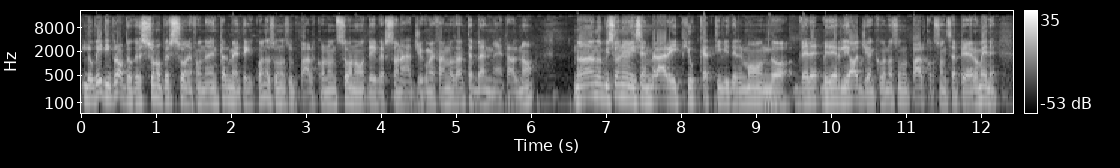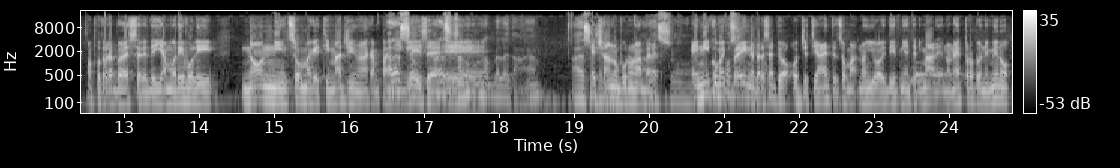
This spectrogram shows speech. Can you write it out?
lo vedi proprio che sono persone fondamentalmente che quando sono sul palco non sono dei personaggi come fanno tante band metal, no? non hanno bisogno di sembrare i più cattivi del mondo. Vederli oggi anche quando sono sul palco sono sempre aeromede, ma potrebbero essere degli amorevoli nonni, insomma, che ti immagini una campagna adesso, inglese. Adesso e... hanno una bella età, eh? Adesso e hanno pure una bella. e Nico McBrain per esempio oggettivamente insomma non gli voglio dire niente di male non è proprio nemmeno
